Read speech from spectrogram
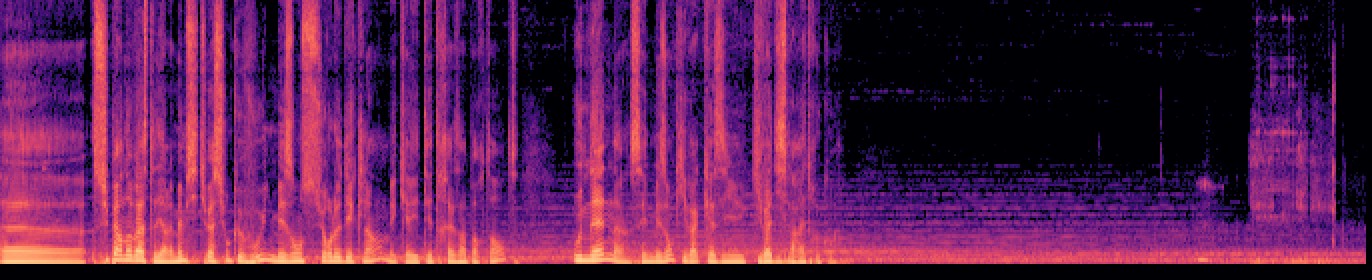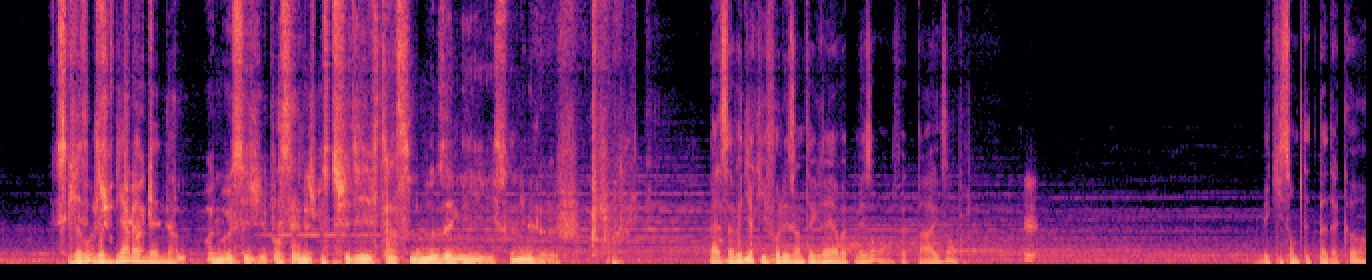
Euh, Supernova, c'est-à-dire la même situation que vous, une maison sur le déclin, mais qui a été très importante. Unen, c'est une maison qui va, quasi, qui va disparaître, quoi. J'avoue que j'aime bien la Ouais, moi aussi j'y ai pensé, mais je me suis dit, putain, si même nos amis ils sont nuls. euh, Bah, ça veut dire qu'il faut les intégrer à votre maison, en fait, par exemple. Mm. Mais qui sont peut-être pas d'accord.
